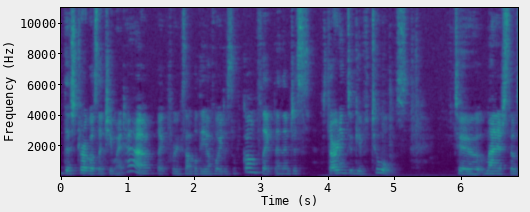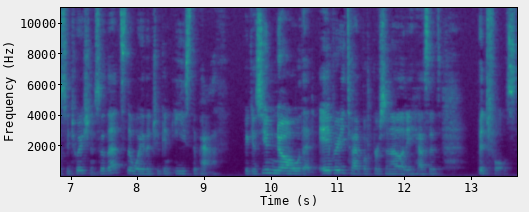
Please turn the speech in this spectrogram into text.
the struggles that she might have like for example the avoidance of conflict and then just starting to give tools to manage those situations. So that's the way that you can ease the path because you know that every type of personality has its pitfalls.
